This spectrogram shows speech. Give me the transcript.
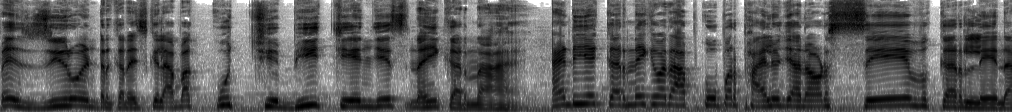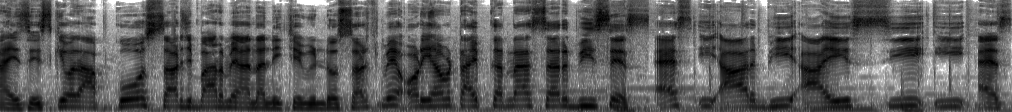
पे ज़ीरो एंटर करना इसके अलावा कुछ भी चेंजेस नहीं करना है। एंड ये करने के बाद आपको ऊपर फ़ाइल में जाना और सेव कर लेना है इसे। इसके बाद आपको सर्च बार में आना नीचे विंडो सर्च में और यहाँ पे टाइप करना है services S E R V I C E S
